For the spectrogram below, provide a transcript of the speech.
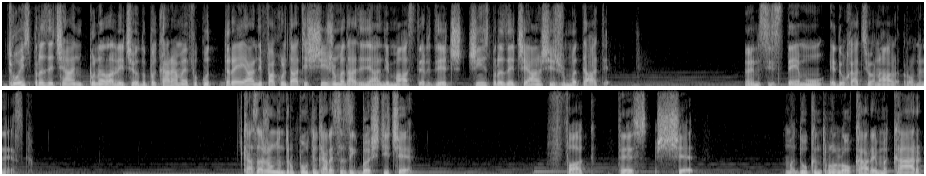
12 ani până la liceu, după care am mai făcut 3 ani de facultate și jumătate de ani de master, deci 15 ani și jumătate în sistemul educațional românesc. Ca să ajung într-un punct în care să zic, bă, știi ce? Fuck this shit. Mă duc într-un loc care măcar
